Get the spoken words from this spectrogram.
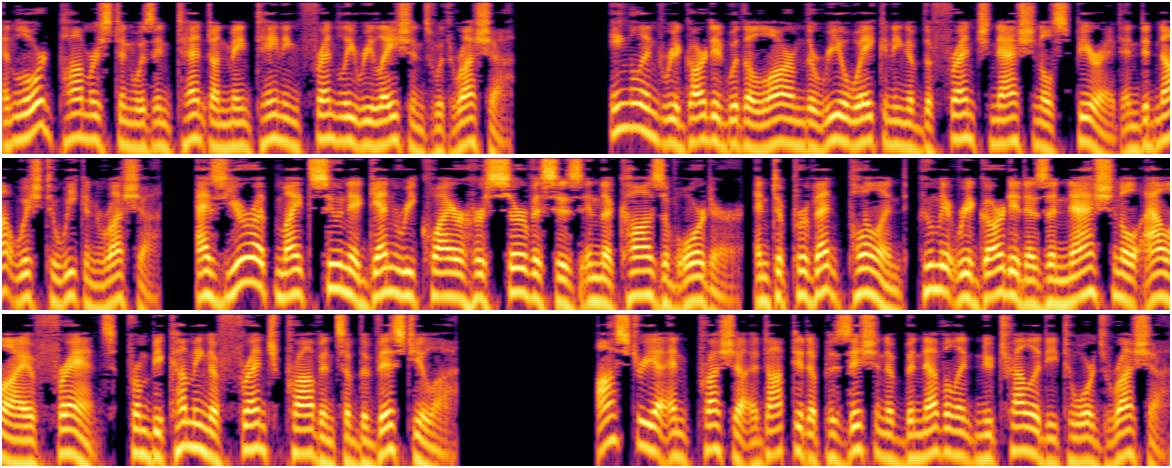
and Lord Palmerston was intent on maintaining friendly relations with Russia. England regarded with alarm the reawakening of the French national spirit and did not wish to weaken Russia as Europe might soon again require her services in the cause of order, and to prevent Poland, whom it regarded as a national ally of France, from becoming a French province of the Vistula. Austria and Prussia adopted a position of benevolent neutrality towards Russia.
